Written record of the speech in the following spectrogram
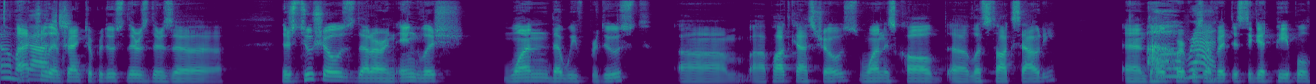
oh my actually, I'm trying to produce. There's there's a there's two shows that are in English. One that we've produced, um, uh, podcast shows. One is called uh, Let's Talk Saudi, and the whole Oh, purpose rad. of it is to get people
